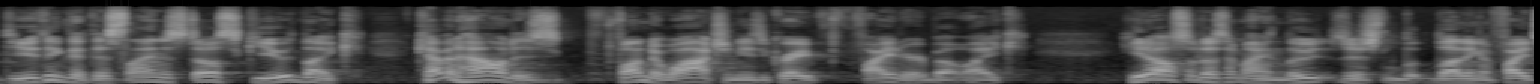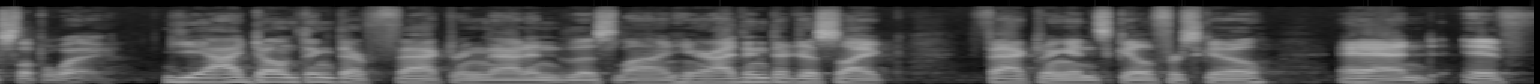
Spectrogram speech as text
do you think that this line is still skewed? Like Kevin Holland is fun to watch and he's a great fighter, but like he also doesn't mind lose, just letting a fight slip away. Yeah, I don't think they're factoring that into this line here. I think they're just like factoring in skill for skill. And if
